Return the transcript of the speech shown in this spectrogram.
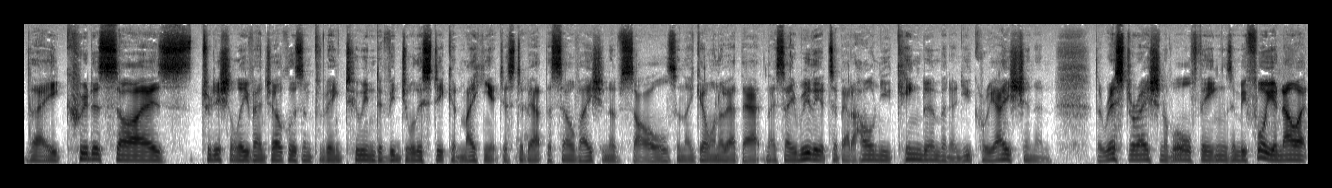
They criticize traditional evangelicalism for being too individualistic and making it just about the salvation of souls. And they go on about that. And they say, really, it's about a whole new kingdom and a new creation and the restoration of all things. And before you know it,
